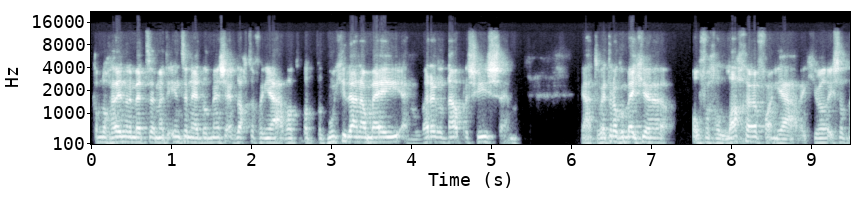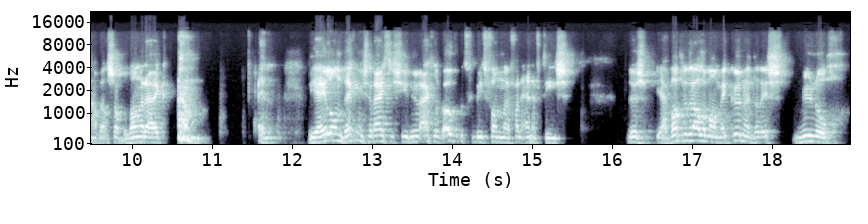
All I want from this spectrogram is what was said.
Kan me nog herinneren met, met internet dat mensen echt dachten van ja, wat, wat, wat moet je daar nou mee en hoe werkt dat nou precies? En ja, toen werd er ook een beetje over gelachen van ja, weet je wel, is dat nou wel zo belangrijk? en die hele ontdekkingsreis zie je nu eigenlijk ook op het gebied van, van NFT's. Dus ja, wat we er allemaal mee kunnen, dat is nu nog,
